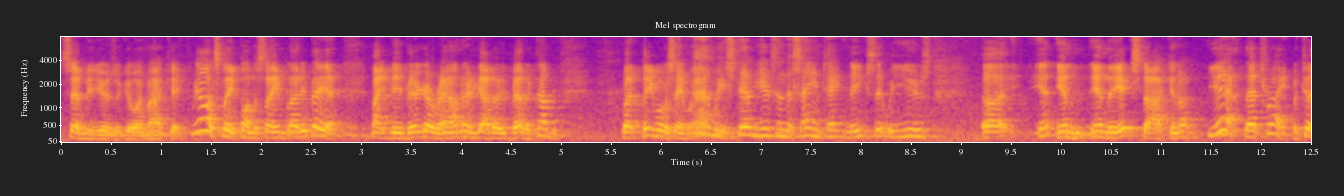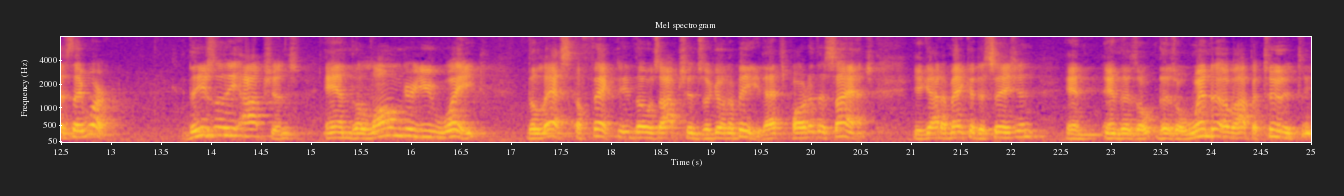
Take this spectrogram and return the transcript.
70 years ago in my case? We all sleep on the same bloody bed. Might be bigger, rounder, got a better company. But people were saying, well, we're still using the same techniques that we used uh, in, in in the stock, you know? Yeah, that's right, because they work. These are the options, and the longer you wait, the less effective those options are gonna be. That's part of the science. You gotta make a decision, and, and there's a, there's a window of opportunity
